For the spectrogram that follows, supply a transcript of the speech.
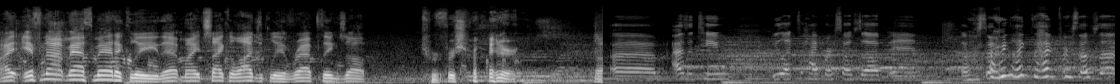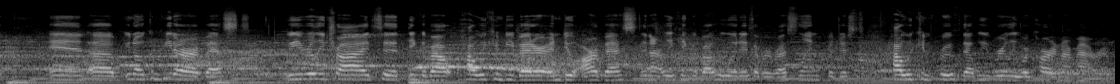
I, if not mathematically, that might psychologically have wrapped things up True. for Schreiner. um, as a team, we like to hype ourselves up and oh, sorry, we like to hype ourselves up and um, you know compete at our best. We really try to think about how we can be better and do our best, and not really think about who it is that we're wrestling, but just how we can prove that we really work hard in our mat room.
